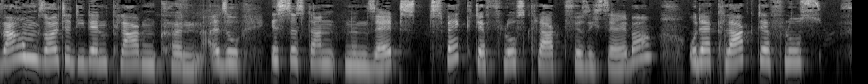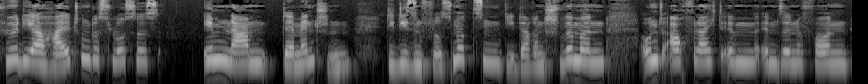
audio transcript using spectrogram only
warum sollte die denn klagen können? Also ist es dann ein Selbstzweck, der Fluss klagt für sich selber oder klagt der Fluss für die Erhaltung des Flusses im Namen der Menschen, die diesen Fluss nutzen, die darin schwimmen und auch vielleicht im, im Sinne von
